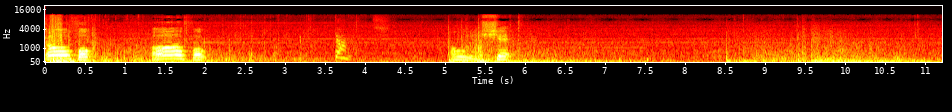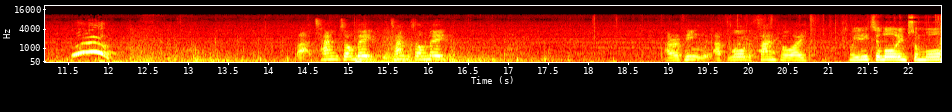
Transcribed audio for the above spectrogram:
Oh fuck! Oh fuck! Holy shit! Woo! That tank's on me. The tank's on me. I repeat, I've lured the tank away. Well, you need to load him some more.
